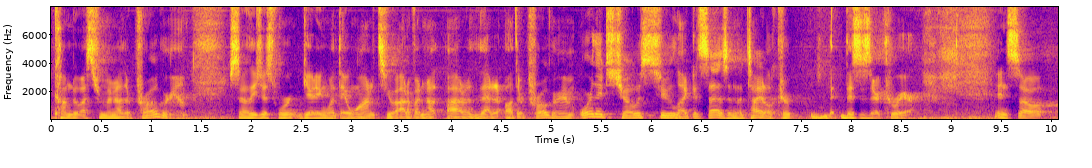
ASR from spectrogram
come to us from another program. So they just weren't getting what they wanted to out of, an, out of that other program, or they chose to, like it says in the title, this is their career. And so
